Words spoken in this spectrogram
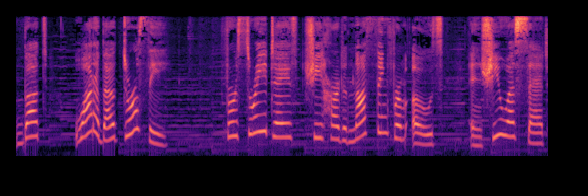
But what about Dorothy? For three days she heard nothing from Oz and she was sad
